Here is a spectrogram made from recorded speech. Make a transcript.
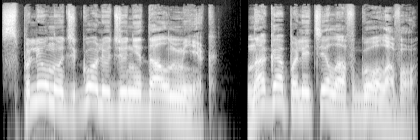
Сплюнуть Голюдю не дал миг. Нога полетела в голову,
